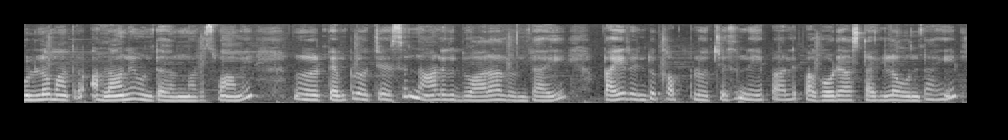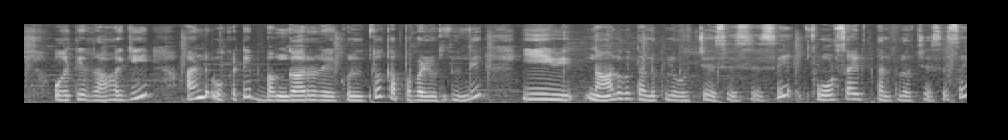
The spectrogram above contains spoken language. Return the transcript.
గుళ్ళో మాత్రం అలానే ఉంటారనమాట స్వామి. టెంపుల్ వచ్చేసి నాలుగు ద్వారాలు ఉంటాయి పై రెండు కప్పులు వచ్చేసి నేపాలి పగోడా స్టైల్లో ఉంటాయి. ఒకటి రాగి అండ్ ఒకటి బంగారు రేకులతో కప్పబడి ఉంటుంది. ఈ నాలుగు తలుపులు వచ్చేసేసి ఫోర్ సైడ్ తలుపులు వచ్చేసేసి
